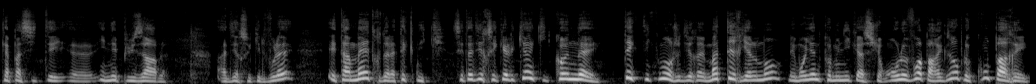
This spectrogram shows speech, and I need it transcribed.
capacité euh, inépuisable à dire ce qu'il voulait, est un maître de la technique. C'est-à-dire c'est quelqu'un qui connaît techniquement, je dirais matériellement, les moyens de communication. On le voit par exemple comparer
